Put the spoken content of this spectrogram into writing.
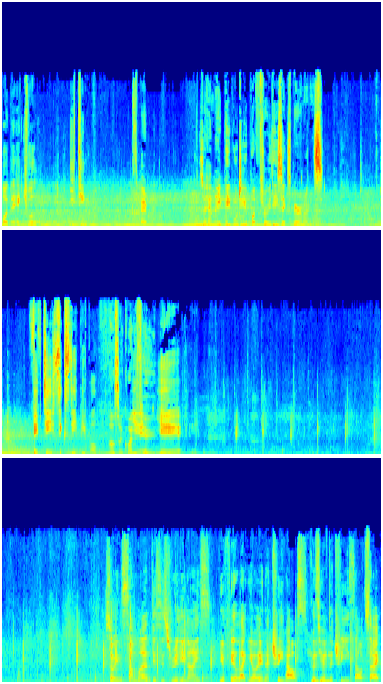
for the actual eating experiment. So how many people do you put through these experiments? 50, 60 people. Oh, so quite yeah, a few. Yeah. So in summer, this is really nice. You feel like you're in a tree house because you have the trees outside.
